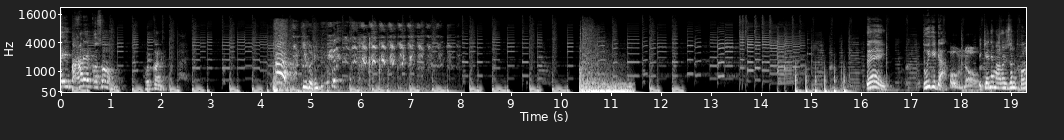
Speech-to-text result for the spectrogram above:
এই পাহাড়ের কসম। ভূত কনে? এই তুই কিটা? এখানে মানুষজন ফোন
